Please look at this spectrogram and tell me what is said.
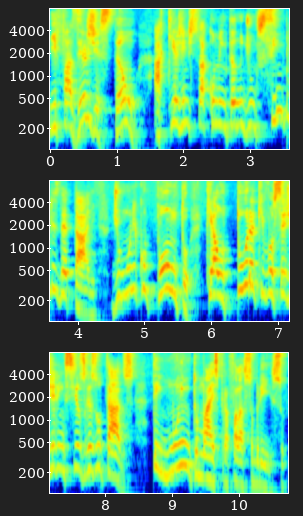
E fazer gestão, aqui a gente está comentando de um simples detalhe, de um único ponto, que é a altura que você gerencia os resultados. Tem muito mais para falar sobre isso.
